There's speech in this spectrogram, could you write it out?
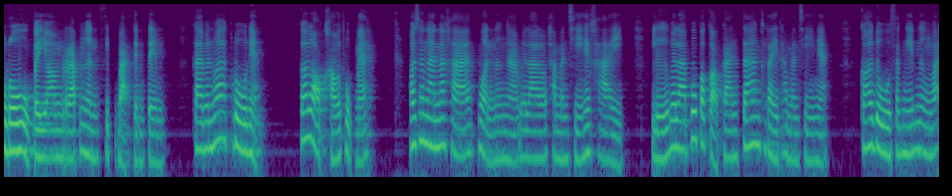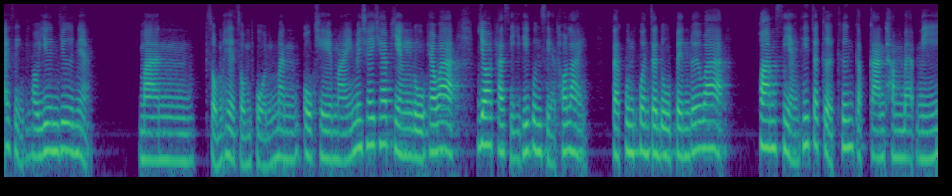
ครูไปยอมรับเงินสิบบาทเต็มๆกลายเป็นว่าครูเนี่ยก็หลอกเขาถูกไหม เพราะฉะนั้นนะคะส่วนหนึ่งอะเวลาเราทำบัญชีให้ใคร หรือเวลาผู้ประกอบการจ้างใครทำบัญชีเนี่ย ก็ดูสักนิดนึงว่าไอ้สิ่งที่เขายื่นยื่นเนี่ย มันสมเหตุสมผลมันโอเคไหมไม่ใช่แค่เพียงดูแค่ว่ายอดภาษีที่คุณเสียเท่าไหร่ แต่คุณควรจะดูเป็นด้วยว่า ความเสี่ยงที่จะเกิดขึ้นกับการทำแบบนี้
